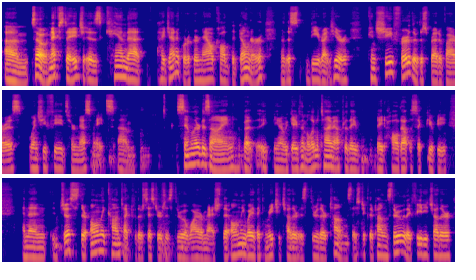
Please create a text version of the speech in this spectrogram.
Um, so next stage is can that hygienic worker, now called the donor, or this bee right here, can she further the spread of virus when she feeds her nestmates? Um, similar design, but you know, we gave them a little time after they they'd hauled out the sick pupae, and then just their only contact with their sisters is through a wire mesh. The only way they can reach each other is through their tongues. They stick their tongues through, they feed each other,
